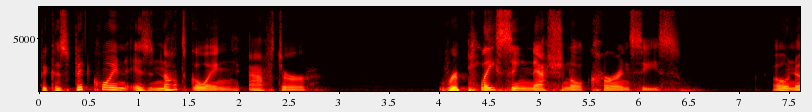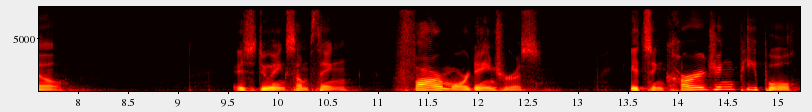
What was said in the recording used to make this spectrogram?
Because Bitcoin is not going after replacing national currencies. Oh no. It's doing something far more dangerous it's encouraging people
